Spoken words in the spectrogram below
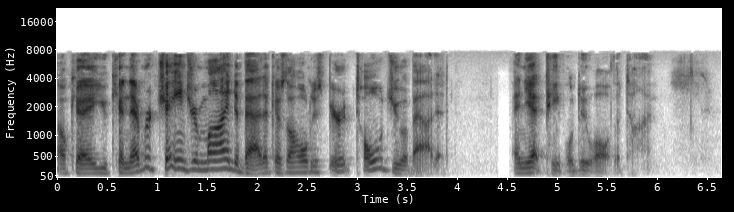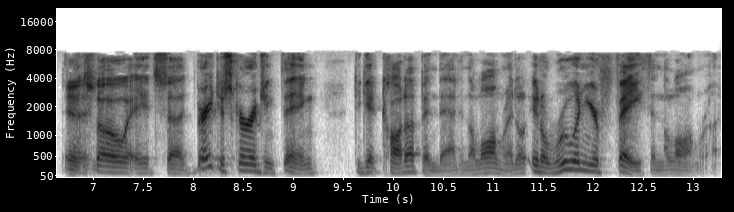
Okay. You can never change your mind about it because the Holy Spirit told you about it. And yet people do all the time. And, so it's a very discouraging thing to get caught up in that in the long run. It'll, it'll ruin your faith in the long run.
